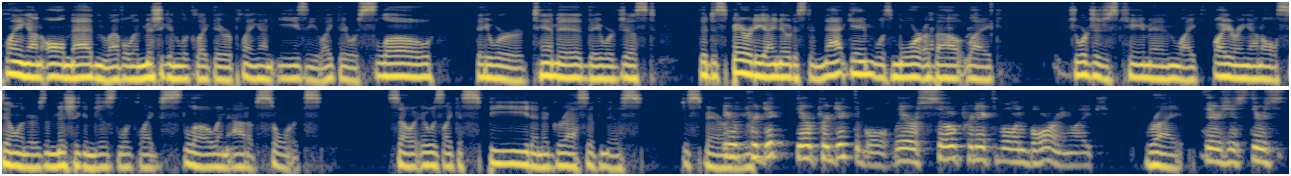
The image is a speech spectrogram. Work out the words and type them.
playing on all Madden level, and Michigan looked like they were playing on easy, like they were slow, they were timid, they were just the disparity I noticed in that game was more about like Georgia just came in like firing on all cylinders, and Michigan just looked like slow and out of sorts. So it was like a speed and aggressiveness disparity. They're predict they're predictable. They're so predictable and boring. Like right. There's just there's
